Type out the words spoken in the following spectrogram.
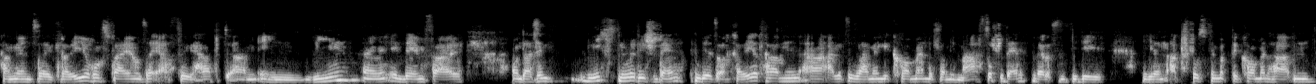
haben wir unsere Gravierungsfeier, unsere erste gehabt ähm, in Wien äh, in dem Fall. Und da sind nicht nur die Studenten, die jetzt auch graviert haben, äh, alle zusammengekommen. Das waren die Masterstudenten, weil das sind die, die ihren Abschluss bekommen haben,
